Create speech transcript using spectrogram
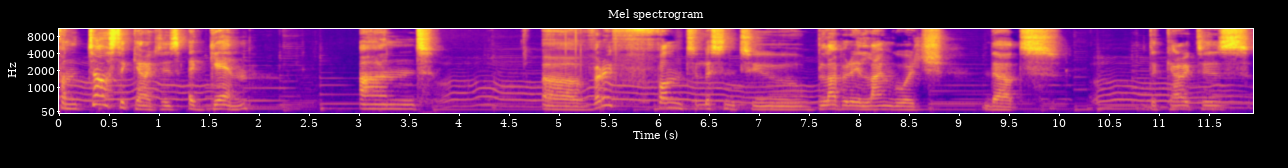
fantastic characters again, and uh, very fun to listen to blabbery language that the characters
